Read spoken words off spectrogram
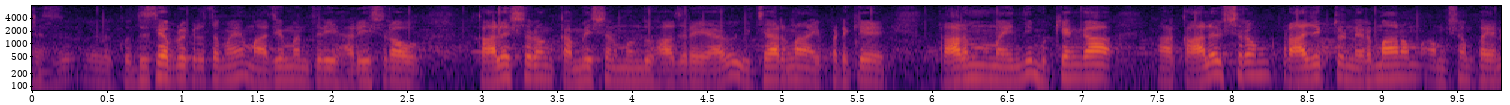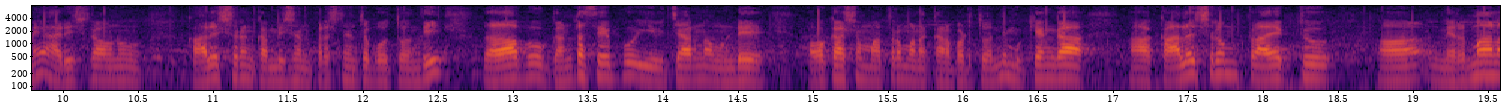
కొద్దిసేపటి క్రితమే మాజీ మంత్రి హరీష్ రావు కాళేశ్వరం కమిషన్ ముందు హాజరయ్యారు. విచారణ ఇప్పటికే ప్రారంభమైంది. ముఖ్యంగా ఆ కాళేశ్వరం ప్రాజెక్టు నిర్మాణం అంశంపైనే హరీష్ రావును కాళేశ్వరం కమిషన్ ప్రశ్నించబోతోంది. దాదాపు గంట సేపు ఈ విచారణ ఉండే అవకాశం మాత్రం మనకు కనపడుతోంది. ముఖ్యంగా ఆ కాళేశ్వరం ప్రాజెక్టు నిర్మాణ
